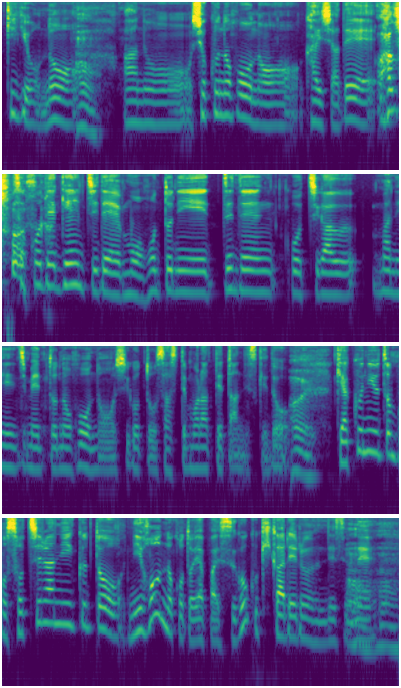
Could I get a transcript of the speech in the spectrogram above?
企業の、うん。あの食の方の会社であそこで現地でもう本当に全然こう違うマネジメントの方のお仕事をさせてもらってたんですけど、はい。逆に言うともうそちらに行くと日本のことをやっぱりすごく聞かれるんですよね。うんうん。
